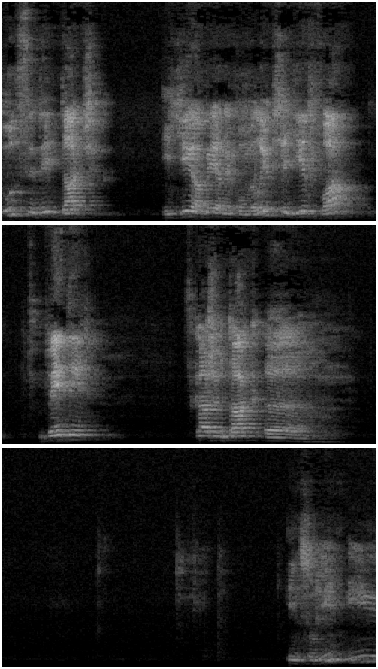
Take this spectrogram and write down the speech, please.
Тут сидить. І є, аби я не помилився, є два види, скажімо так, е, інсулін і.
